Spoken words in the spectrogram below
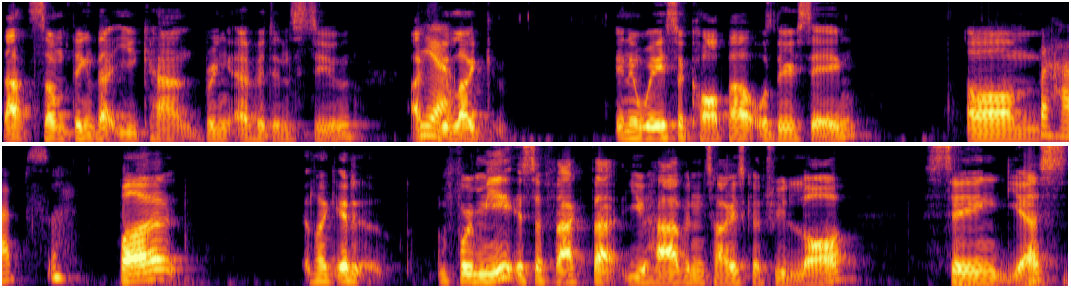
that's something that you can't bring evidence to. I Yeah. feel like, in a way, it's a cop out what they're saying. Um, Perhaps. but like it, for me, it's the fact that you have an entire country law saying yes,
